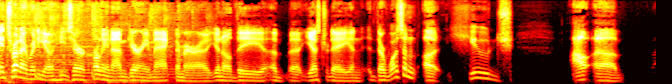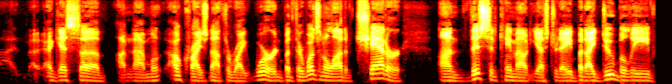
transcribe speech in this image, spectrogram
It's Red Eye Radio. He's Eric Harley, and I'm Gary McNamara. You know, the uh, uh, yesterday, and there wasn't a huge, uh, I guess, uh, I'm not, outcry is not the right word, but there wasn't a lot of chatter on this that came out yesterday. But I do believe,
